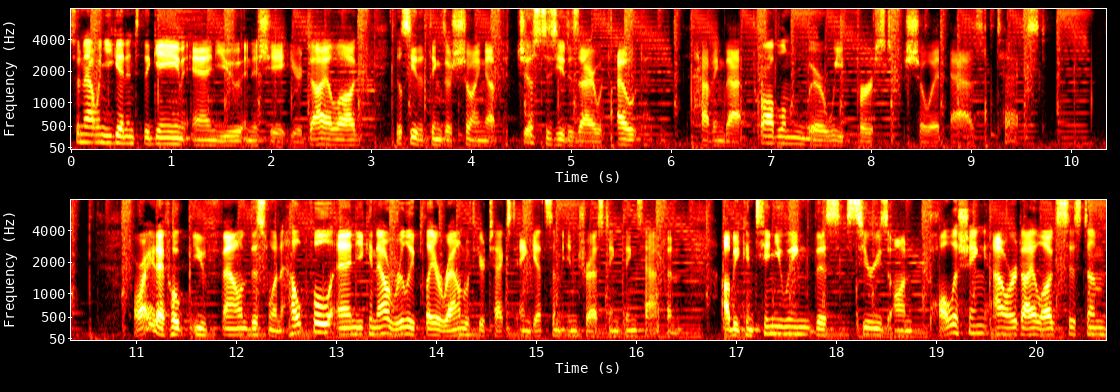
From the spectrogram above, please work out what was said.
So now when you get into the game and you initiate your dialogue, you'll see that things are showing up just as you desire without having that problem where we first show it as text. All right, I hope you found this one helpful and you can now really play around with your text and get some interesting things happen. I'll be continuing this series on polishing our dialogue system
